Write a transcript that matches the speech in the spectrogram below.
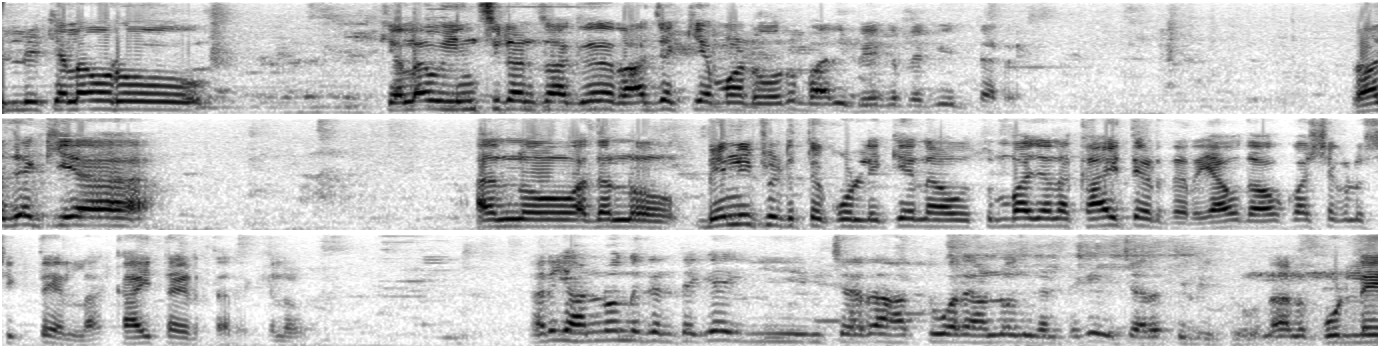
ಇಲ್ಲಿ ಕೆಲವರು, ಕೆಲವು ಇನ್ಸಿಡೆಂಟ್ಸ್ ಆಗಿದ್ರೆ ರಾಜಕೀಯ ಮಾಡುವವರು ಭಾರಿ ಬೇಗ ಬೇಗ ಇರ್ತಾರೆ. ರಾಜಕೀಯ ಅನ್ನು, ಅದನ್ನು ಬೆನಿಫಿಟ್ ತಗೊಳ್ಳಿಕ್ಕೆ ನಾವು ತುಂಬ ಜನ ಕಾಯ್ತಾ ಇರ್ತಾರೆ. ಯಾವುದು ಅವಕಾಶಗಳು ಸಿಗ್ತಾ ಇಲ್ಲ, ಕಾಯ್ತಾ ಇರ್ತಾರೆ ಕೆಲವರು. ನನಗೆ ಹನ್ನೊಂದು ಗಂಟೆಗೆ ಈ ವಿಚಾರ, ಹತ್ತುವರೆ, ಹನ್ನೊಂದು ಗಂಟೆಗೆ ವಿಚಾರ ತಿಳಿಯಿತು. ನಾನು ಕೂಡಲೇ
